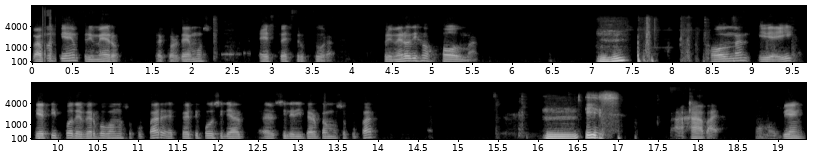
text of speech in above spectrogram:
Vamos bien primero. Recordemos esta estructura. Primero dijo Holman. Ujú. Holman, y de ahí, ¿qué tipo de verbo vamos a ocupar? ¿Qué tipo de auxiliar, auxiliary verb vamos a ocupar? Mm, is. Ajá, vaya. Vamos bien.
